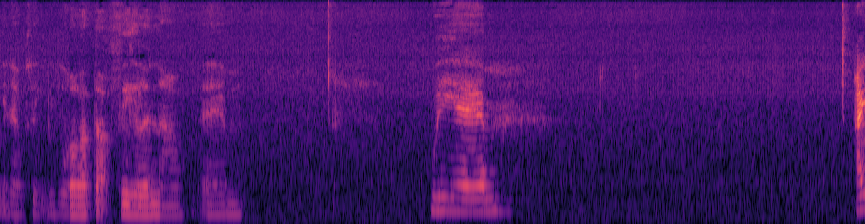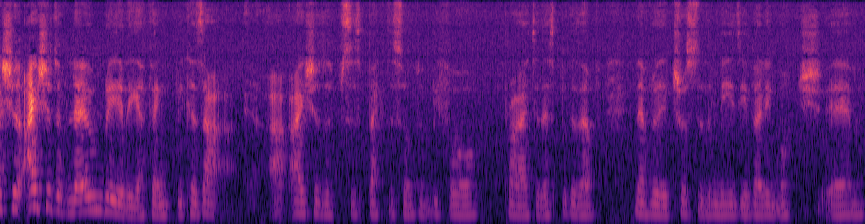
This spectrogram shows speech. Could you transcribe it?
you know, I think we've all had that feeling now. Um, we um, I should I should have known really. I think because I I, I should have suspected something before prior to this because I've never really trusted the media very much, um,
